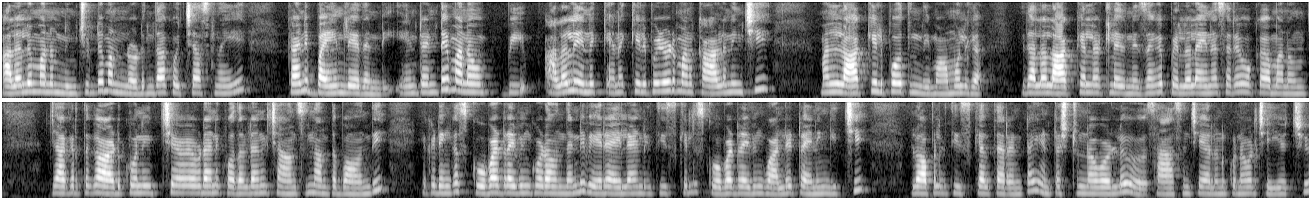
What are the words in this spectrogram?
అలలు మనం నించుంటే మనం నడుం దాకా వచ్చేస్తున్నాయి. కానీ భయం లేదండి. ఏంటంటే మనం బీ అలలు వెనక్కి వెనక్కి వెళ్ళిపోయేటప్పుడు మన కాళ్ళ నుంచి మనం లాక్కెళ్ళిపోతుంది మామూలుగా. ఇది అలా లాక్కెళ్ళట్లేదు. నిజంగా పిల్లలైనా సరే ఒక మనం జాగ్రత్తగా ఆడుకొని ఇచ్చేయడానికి వదలడానికి ఛాన్స్ ఉంది అంత బాగుంది. ఇక్కడ ఇంకా స్కూబా డ్రైవింగ్ కూడా ఉందండి. వేరే ఐలాండ్కి తీసుకెళ్ళి స్కూబా డ్రైవింగ్ వాళ్ళే ట్రైనింగ్ ఇచ్చి లోపలికి తీసుకెళ్తారంట. ఇంట్రెస్ట్ ఉన్నవాళ్ళు సాహసం చేయాలనుకున్న వాళ్ళు చేయొచ్చు.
